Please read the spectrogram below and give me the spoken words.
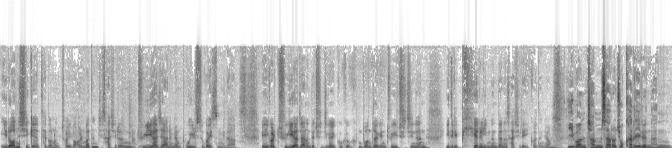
이런 식의 태도는 저희가 얼마든지 사실은 주의하지 않으면 보일 수가 있습니다. 이걸 주의하자는 데 취지가 있고 그 근본적인 주의 취지는 이들이 피해를 입는다는 사실에 있거든요. 이번 참사로 조카를 잃은 한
